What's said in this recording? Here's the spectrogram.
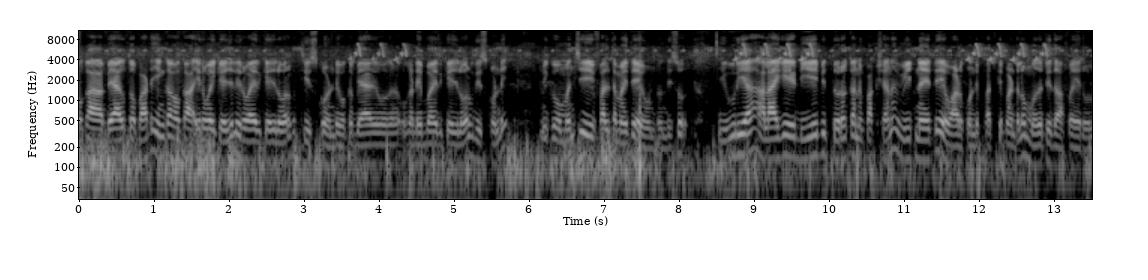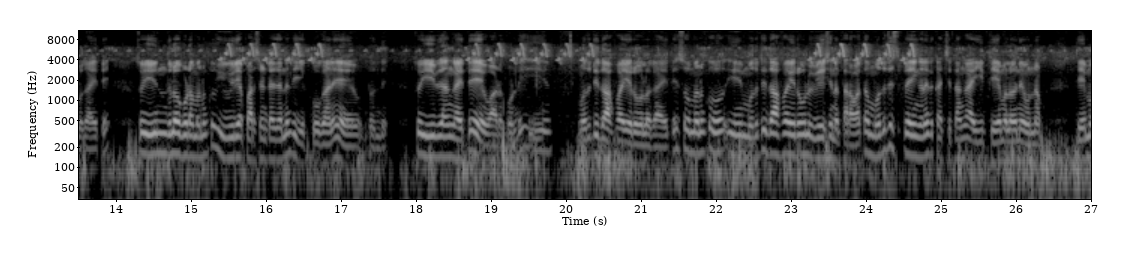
ఒక బ్యాగ్తో పాటు ఇంకా ఒక ఇరవై కేజీలు ఇరవై ఐదు కేజీల వరకు తీసుకోండి. ఒక బ్యాగ్ ఒక- డెబ్బై ఐదు కేజీల వరకు తీసుకోండి. మీకు మంచి ఫలితం అయితే ఉంటుంది. సో యూరియా అలాగే డిఏపి దొరకని పక్షాన వీటిని అయితే వాడుకోండి. పత్తి పంటలో మొదటి దాఫా ఎరువులుగా అయితే. సో ఇందులో కూడా మనకు యూరియా పర్సంటేజ్ అనేది ఎక్కువగానే ఉంటుంది. సో ఈ విధంగా అయితే వాడుకోండి. ఈ మొదటి దాఫా ఎరువులుగా అయితే. సో మనకు ఈ మొదటి దాఫా ఎరువులు వేసిన తర్వాత మొదటి స్ప్రేయింగ్ అనేది ఖచ్చితంగా ఈ తేమలోనే ఉన్న తేమ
